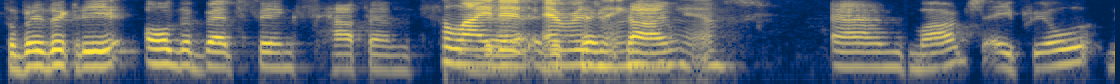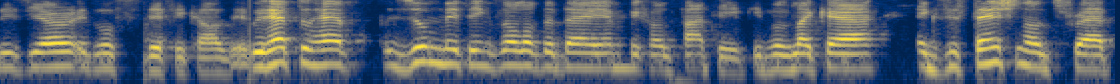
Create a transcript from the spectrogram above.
So basically, all the bad things happened. Collided the, everything. Yeah. And March, April this year, it was difficult. We had to have Zoom meetings all of the day and we felt fatigue. It was like a existential threat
